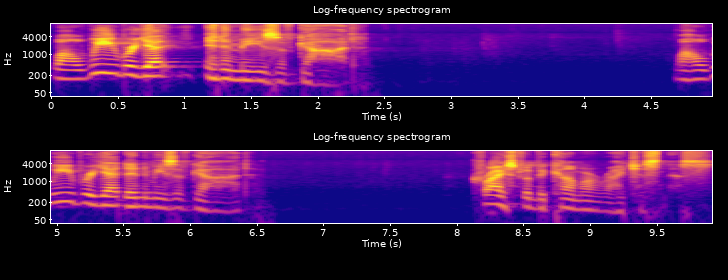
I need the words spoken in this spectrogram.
while we were yet enemies of God while we were yet enemies of God, Christ would become our righteousness.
